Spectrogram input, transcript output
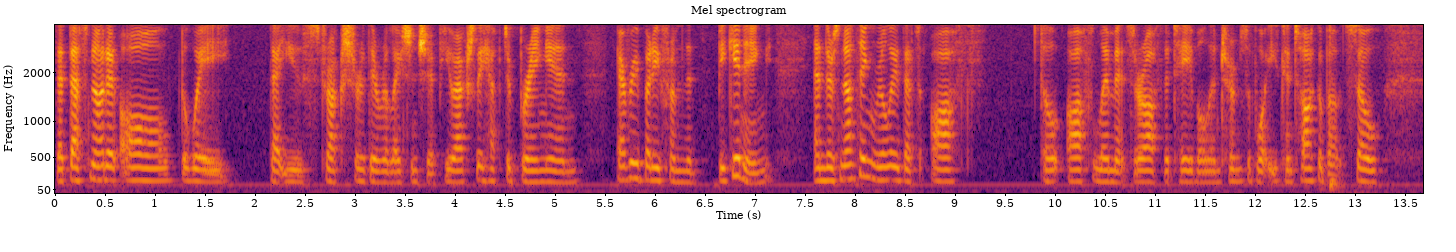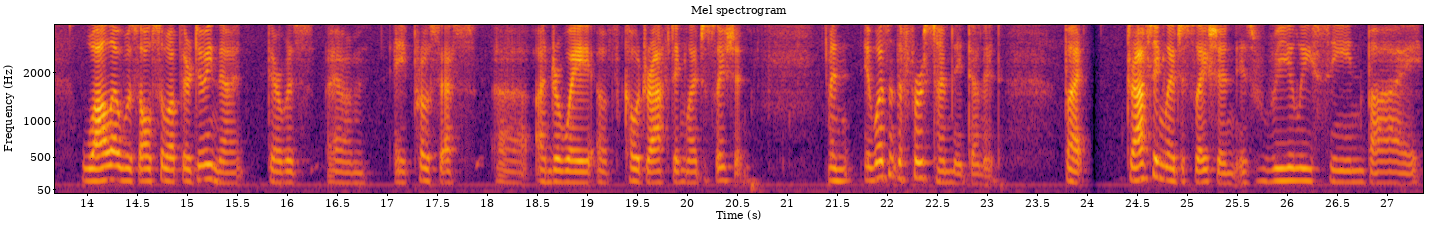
that that's not at all the way that you structure the relationship. You actually have to bring in everybody from the beginning, and there's nothing really that's off the off limits or off the table in terms of what you can talk about. So, while I was also up there doing that, there was um, a process uh, underway of co-drafting legislation, and it wasn't the first time they'd done it, but drafting legislation is really seen by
